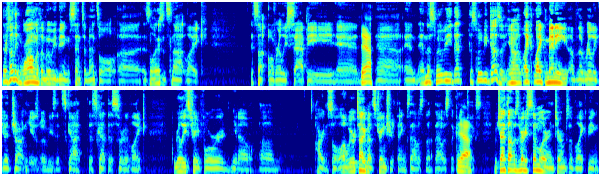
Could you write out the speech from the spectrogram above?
there's nothing wrong with a movie being sentimental uh, as long as it's not like it's not overly sappy and Yeah. uh, and and this movie that this movie does it you know like like many of the really good John Hughes movies it's got it's got this sort of like really straightforward you know um, heart and soul oh we were talking about Stranger Things that was the that was the Yeah. context which I thought was very similar in terms of like being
